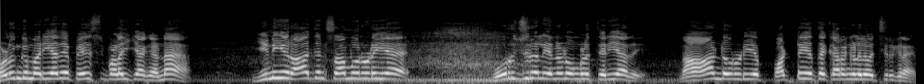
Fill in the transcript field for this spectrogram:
ஒழுங்கு மரியாதையாக பேசி பழகிக்காங்கண்ணா இனியும் ராஜன் சாமுனுடைய ஒரிஜினல் என்னன்னு உங்களுக்கு தெரியாது. நான் ஆண்டவருடைய பட்டயத்தை கரங்களில் வச்சிருக்கிறேன்.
